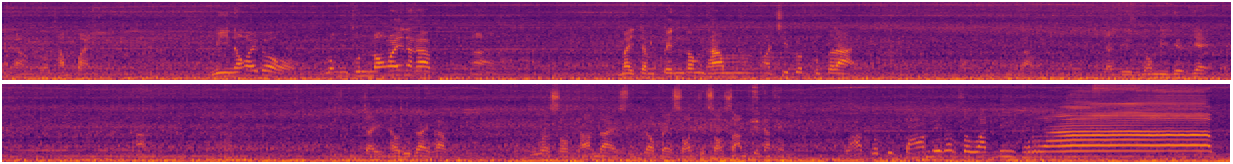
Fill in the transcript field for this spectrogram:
นะครับเราทำไป มีน้อยก็ลงทุนน้อยนะครับไม่จำเป็นต้องทำอาชีพรถขุดก็ได้ครับอย่างอื่นก็มีเยอะแยะ ใจเข้าดูได้ครับ หรือว่าสอบถามได้ 0 9 8 2 7 2 3 7นะครับฝากกดติดตามด้วยครับ สวัสดีครับ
